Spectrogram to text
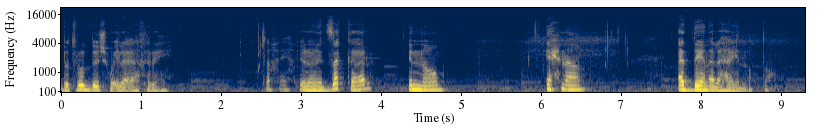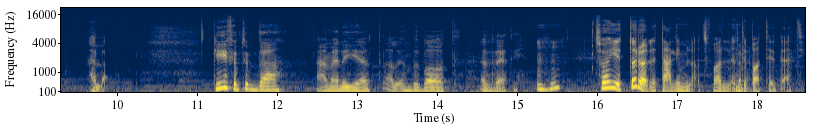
بتردش وإلى آخره. صحيح. إنه نتذكر إنه إحنا أدينا لهاي النقطة. هلأ كيف بتبدأ؟ عملية الانضباط الذاتي. شو هي الطرق لتعليم الأطفال الانضباط الذاتي؟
